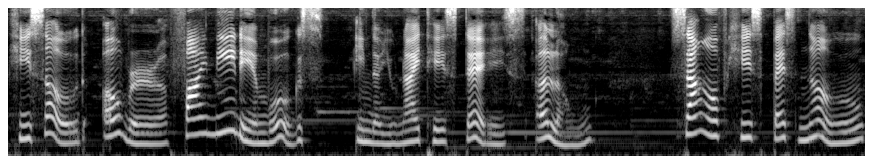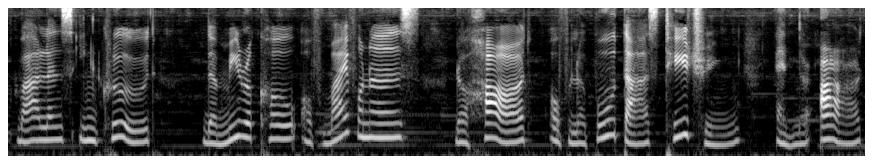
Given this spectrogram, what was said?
He sold over 5 million books in the United States alone. Some of his best known volumes include The Miracle of Mindfulness, The Heart of the Buddha's Teaching, and The Art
